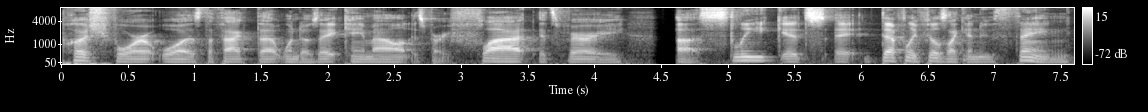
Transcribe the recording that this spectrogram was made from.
push for it was the fact that Windows 8 came out. It's very flat. It's very uh, sleek. It's it definitely feels like a new thing,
